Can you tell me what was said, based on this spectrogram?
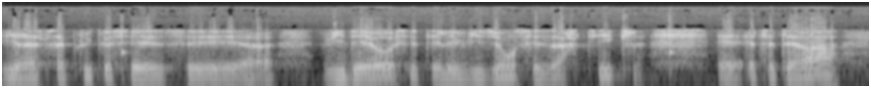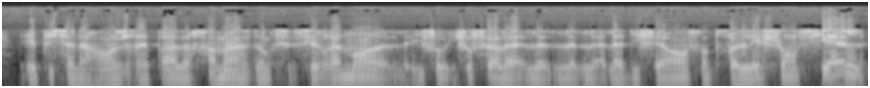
il resterait plus que ces, euh, vidéos, ces télévisions, ces articles, et, etc. Et puis ça n'arrangerait pas le Hamas. Donc c'est vraiment, il faut, il faut faire la, la, la différence entre l'essentiel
